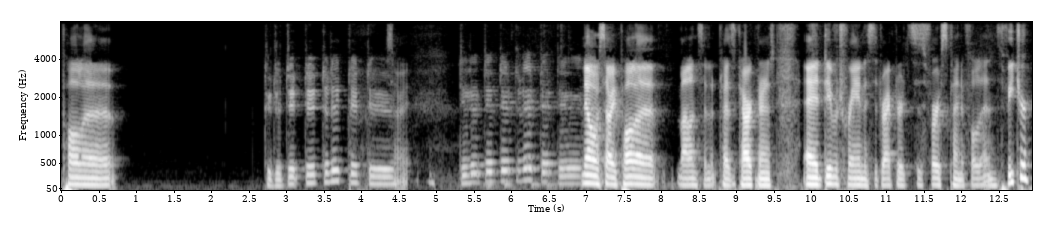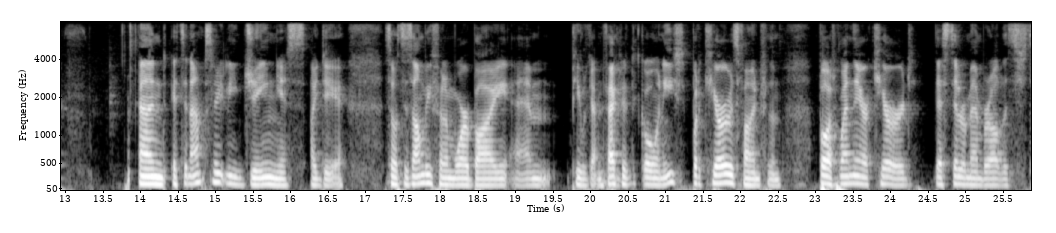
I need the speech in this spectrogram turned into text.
Paula. Sorry. No, sorry, Paula Malcomson plays a character in it. Uh, David Freyne is the director. It's his first kind of full length feature. And it's an absolutely genius idea. So it's a zombie film whereby um, people get infected, go and eat, but a cure is found for them. But when they are cured, they still remember all this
